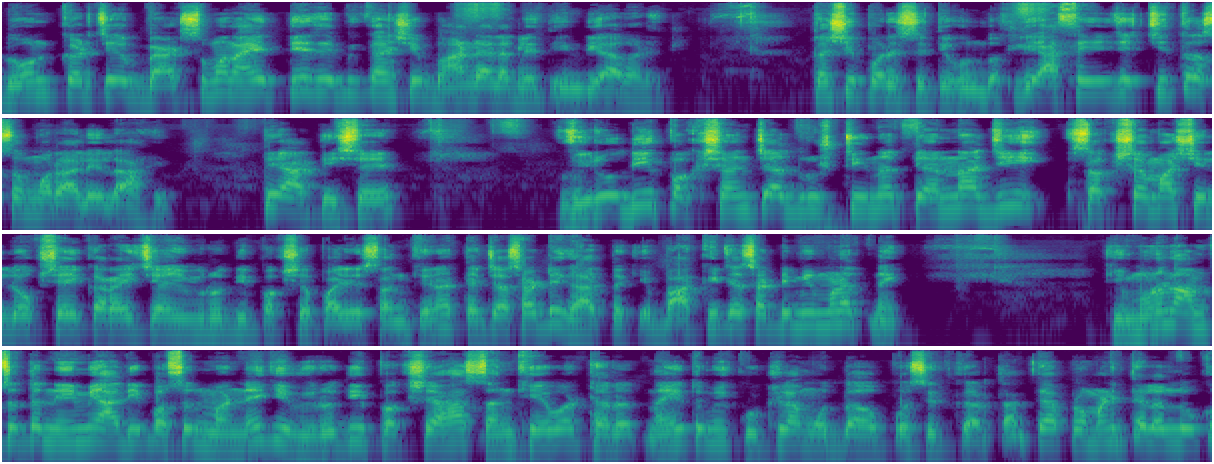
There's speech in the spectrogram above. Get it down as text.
दोन कडचे बॅट्समन आहेत तेच एकमेकांशी भांडायला लागलेत इंडिया आघाडीत. तशी परिस्थिती होऊन बसली. असं हे जे चित्र समोर आलेलं आहे ते अतिशय विरोधी पक्षांच्या दृष्टीनं त्यांना जी सक्षम अशी लोकशाही करायची आहे विरोधी पक्ष पाहिजे संख्येनं त्याच्यासाठी घातक आहे. बाकीच्यासाठी मी म्हणत नाही. की म्हणून आमचं तर नेहमी आधीपासून म्हणणं आहे की विरोधी पक्ष हा संख्येवर ठरत नाही तुम्ही कुठला मुद्दा उपस्थित करता त्याप्रमाणे त्याला लोक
